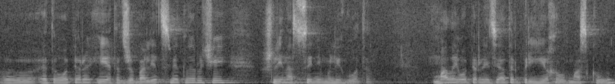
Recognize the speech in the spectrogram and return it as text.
э, эта опера и этот же балет «Светлый ручей» шли на сцене Малигота. Малый оперный театр приехал в Москву,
